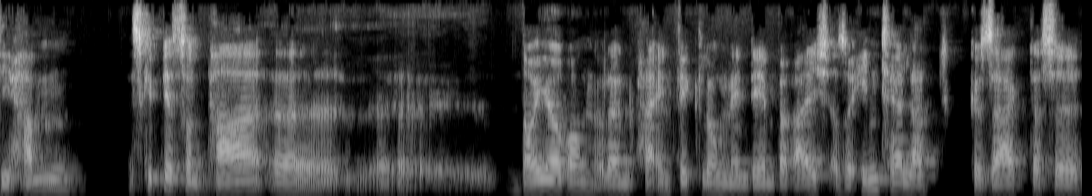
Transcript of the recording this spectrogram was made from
die haben, es gibt jetzt so ein paar äh, äh, Neuerungen oder ein paar Entwicklungen in dem Bereich. Also Intel hat gesagt, dass sie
